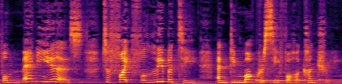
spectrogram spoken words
for many years to fight for liberty and democracy for her country.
